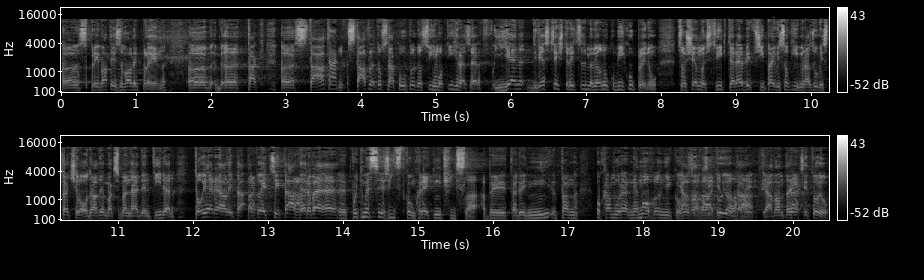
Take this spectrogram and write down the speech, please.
uh, zprivatizovali plyn, uh, tak stát, tak. stát letos nakoupil do svých hmotných rezerv jen 240 milionů kubíků plynu, což je množství, které by v případě vysokých mrazů vystačilo odhadem maximálně na jeden týden. To je realita tak. a to je citát a, RVE. Pojďme si říct konkrétní čísla, aby tady pan Okamura nemohl nikoho Já vám zavádět cituju tady. Já vám tady tak, cituju.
